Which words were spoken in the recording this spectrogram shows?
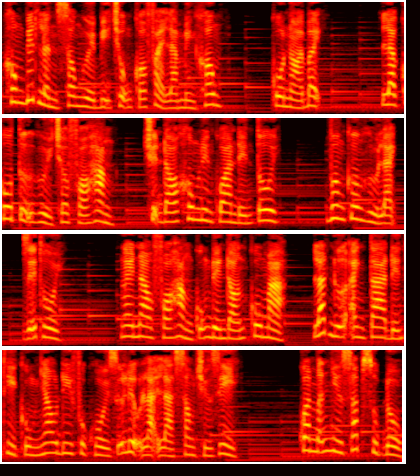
không biết lần sau người bị trộm có phải là mình không? Cô nói bậy. Là cô tự gửi cho Phó Hằng, chuyện đó không liên quan đến tôi. Vương Cương hừ lạnh, dễ thôi. Ngày nào Phó Hằng cũng đến đón cô mà, lát nữa anh ta đến thì cùng nhau đi phục hồi dữ liệu lại là xong chứ gì. Quan Mẫn như sắp sụp đổ.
